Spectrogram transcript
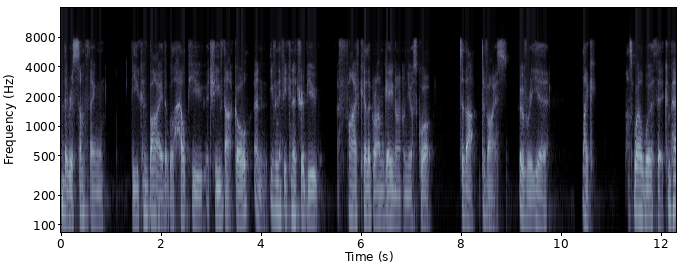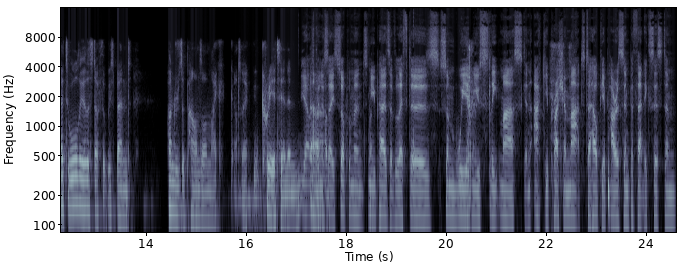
there is something that you can buy that will help you achieve that goal, and even if you can attribute a five kilogram gain on your squat to that device over a year, like that's well worth it compared to all the other stuff that we spend hundreds of pounds on like I don't know creatine and Yeah, I was going um, to say supplements, new pairs of lifters, some weird new sleep mask, an acupressure mat to help your parasympathetic system.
